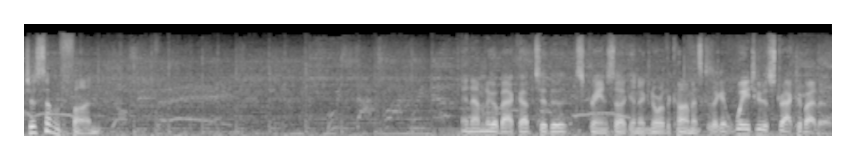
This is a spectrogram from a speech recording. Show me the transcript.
just something fun. And I'm gonna go back up to the screen so I can ignore the comments because I get way too distracted by those.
